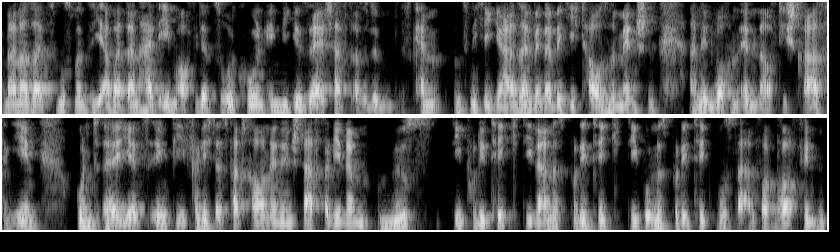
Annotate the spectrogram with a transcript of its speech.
und andererseits muss man sie aber dann halt eben auch wieder zurückholen in die Gesellschaft. Also es kann uns nicht egal sein, wenn da wirklich tausende Menschen an den Wochenenden auf die Straße gehen und äh, jetzt irgendwie völlig das Vertrauen in den Staat verlieren. Dann muss die Politik, die Landespolitik, die Bundespolitik muss da Antworten darauf finden,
